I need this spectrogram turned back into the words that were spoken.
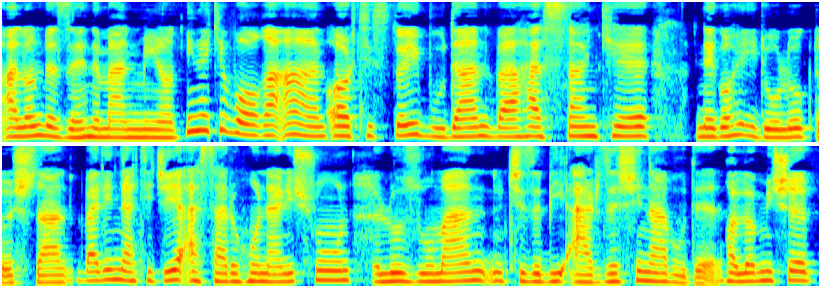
الان به ذهن من میاد اینه که واقعا آرتیستایی بودن و هستن که نگاه ایدولوگ داشتن ولی نتیجه اثر هنریشون لزوما چیز بی ارزشی نبوده. حالا میشه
